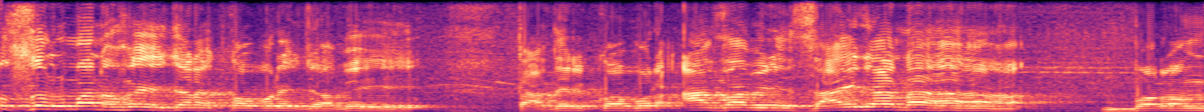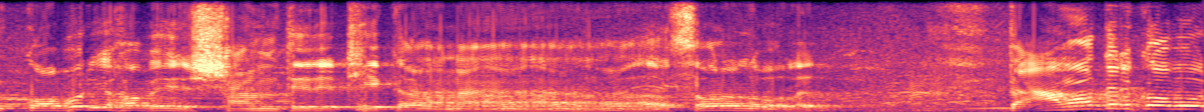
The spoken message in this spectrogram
মুসলমান হয়ে যারা কবরে যাবে, তাদের কবর আজাবের জায়গা না, বরং কবরই হবে শান্তির ঠিকানা। সরল বলেন। তা আমাদের কবর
